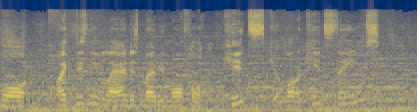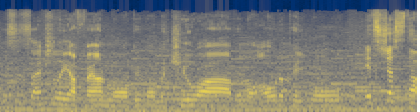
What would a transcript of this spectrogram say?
for like Disneyland is maybe more for kids, a lot of kids themes. This is actually I found more a bit more mature, a bit more older people. it's just the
